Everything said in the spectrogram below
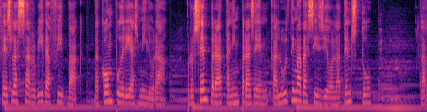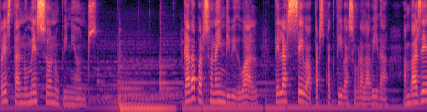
fes-les servir de feedback de com podries millorar, però sempre tenim present que l'última decisió la tens tu. La resta només són opinions. Cada persona individual té la seva perspectiva sobre la vida en base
